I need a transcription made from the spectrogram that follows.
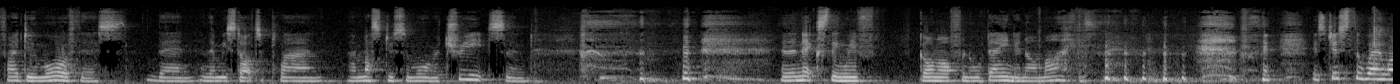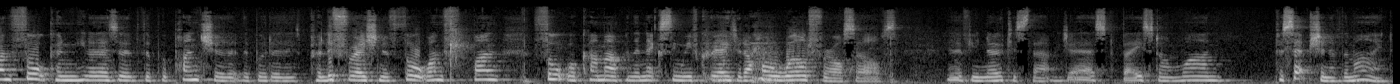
If I do more of this, then, and then we start to plan, I must do some more retreats and. And the next thing we've gone off and ordained in our minds. it's just the way one thought can, you know, there's a, the papancha that the Buddha, there's proliferation of thought. One, one thought will come up, and the next thing we've created a whole world for ourselves. You know, if you notice that, just based on one perception of the mind.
